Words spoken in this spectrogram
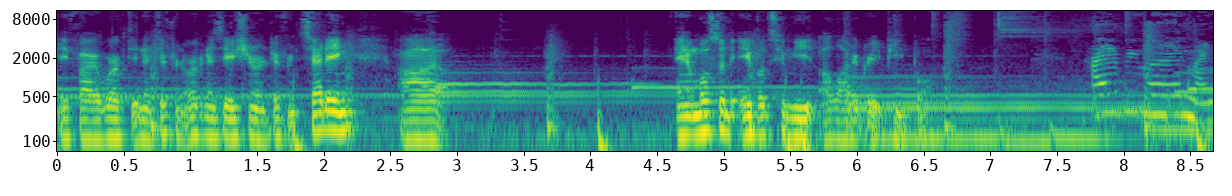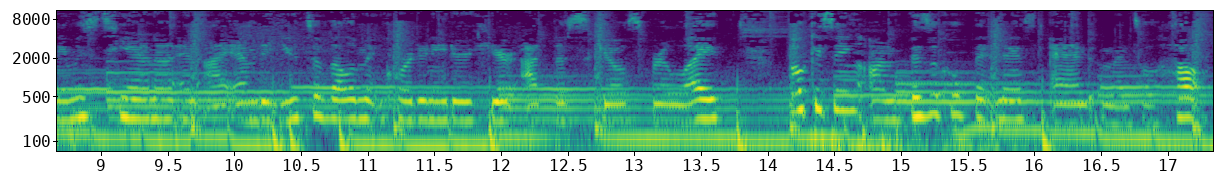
if I worked in a different organization or a different setting. Uh, and I'm also able to meet a lot of great people. Hi everyone, my name is Tiana and I am the Youth Development Coordinator here at the Skills for Life, focusing on physical fitness and mental health.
